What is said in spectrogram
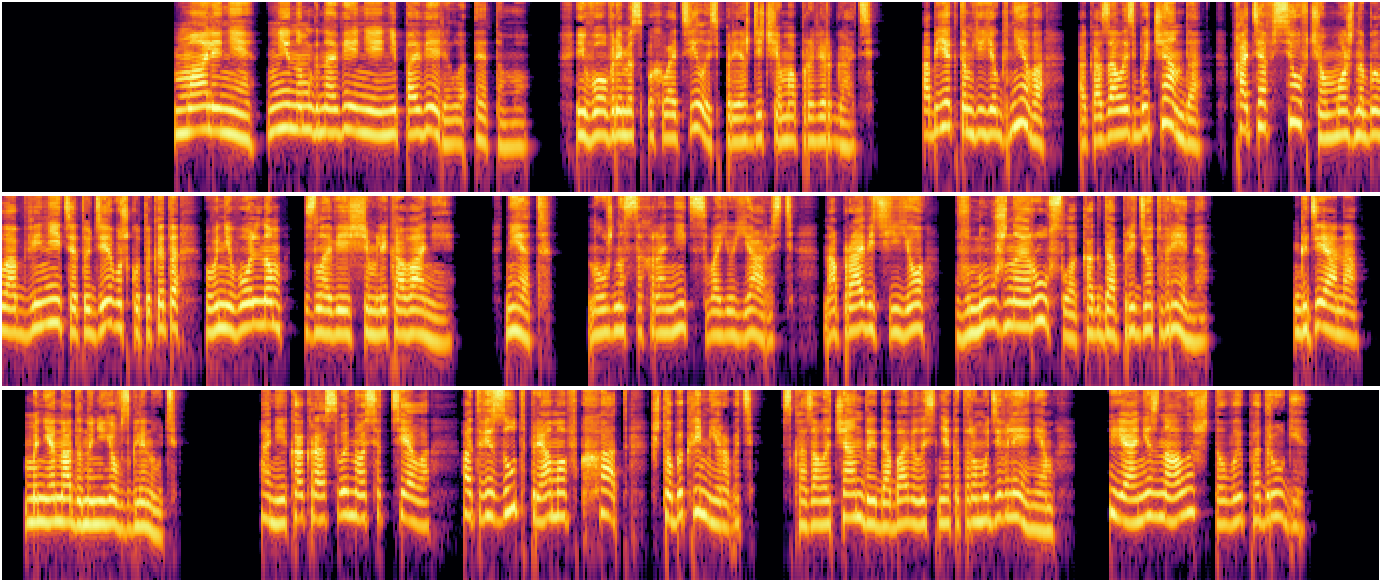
Малини ни на мгновение не поверила этому и вовремя спохватилась, прежде чем опровергать. Объектом ее гнева оказалась бы Чанда, Хотя все, в чем можно было обвинить эту девушку, так это в невольном зловещем ликовании. Нет, нужно сохранить свою ярость, направить ее в нужное русло, когда придет время. Где она? Мне надо на нее взглянуть. Они как раз выносят тело, отвезут прямо в Кхат, чтобы кремировать, сказала Чанда и добавила с некоторым удивлением. Я не знала, что вы подруги.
